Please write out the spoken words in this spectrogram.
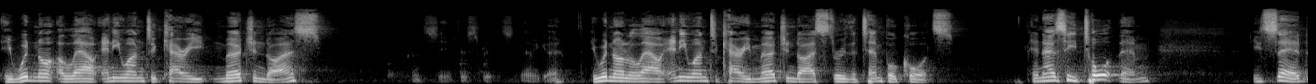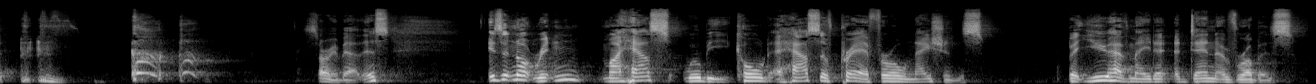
He would not allow anyone to carry merchandise. Let's see if this fits. There we go. He would not allow anyone to carry merchandise through the temple courts and as he taught them, he said, Sorry about this. Is it not written, My house will be called a house of prayer for all nations? But you have made it a den of robbers.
